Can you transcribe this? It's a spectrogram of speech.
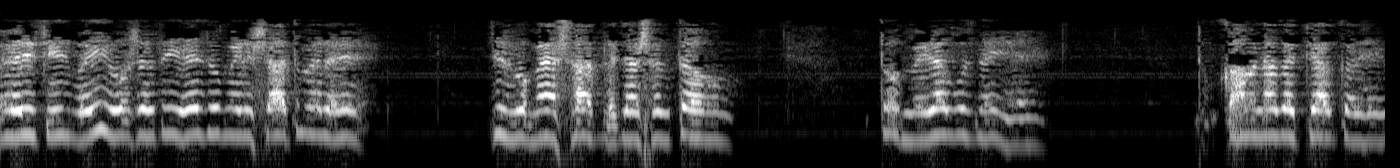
मेरी चीज़ वही हो सकती है जो मेरे साथ में रहे, जिसको मैं साथ ले जा सकता हूँ। तो मेरा कुछ नहीं है। तो कामना का त्याग करे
